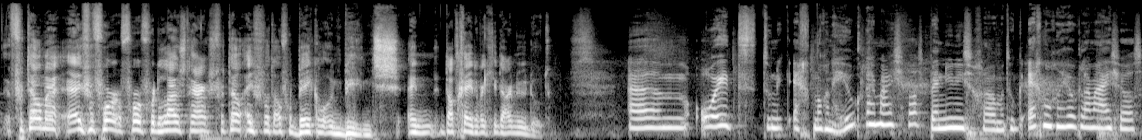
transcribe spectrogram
vertel mij even voor, voor, voor de luisteraars, vertel even wat over Bekel en Beans. En datgene wat je daar nu doet. Ehm, ooit, toen ik echt nog een heel klein meisje was, ben nu niet zo groot, maar toen ik echt nog een heel klein meisje was,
